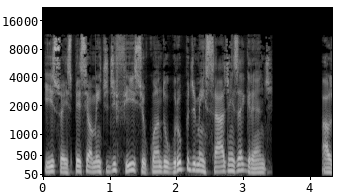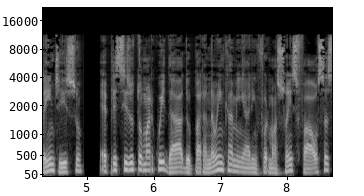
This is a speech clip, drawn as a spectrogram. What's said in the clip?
Isso é especialmente difícil quando o grupo de mensagens é grande. Além disso, é preciso tomar cuidado para não encaminhar informações falsas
